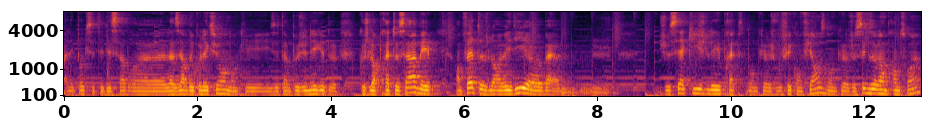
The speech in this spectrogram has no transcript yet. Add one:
à l'époque c'était des sabres laser de collection, donc ils étaient un peu gênés que je leur prête ça. Mais en fait, je leur avais dit, bah, je sais à qui je les prête, donc euh, je vous fais confiance, donc euh, je sais que vous allez en prendre soin,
